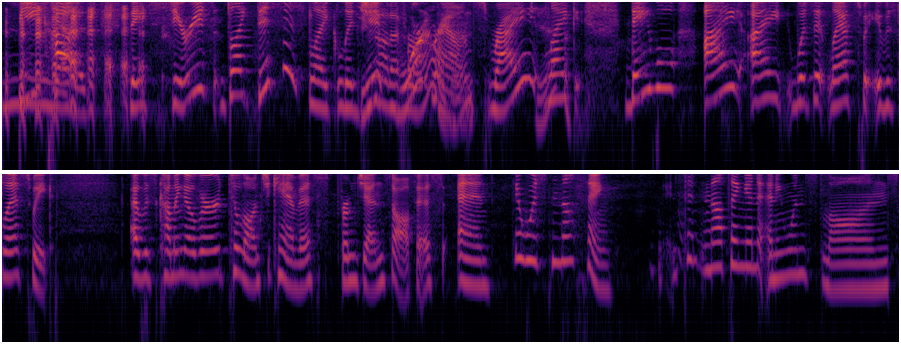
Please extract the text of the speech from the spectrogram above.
because they serious like this is like legit war around, grounds right like they will i i was it last week it was last week i was coming over to launch a canvas from jen's office and there was nothing nothing in anyone's lawns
